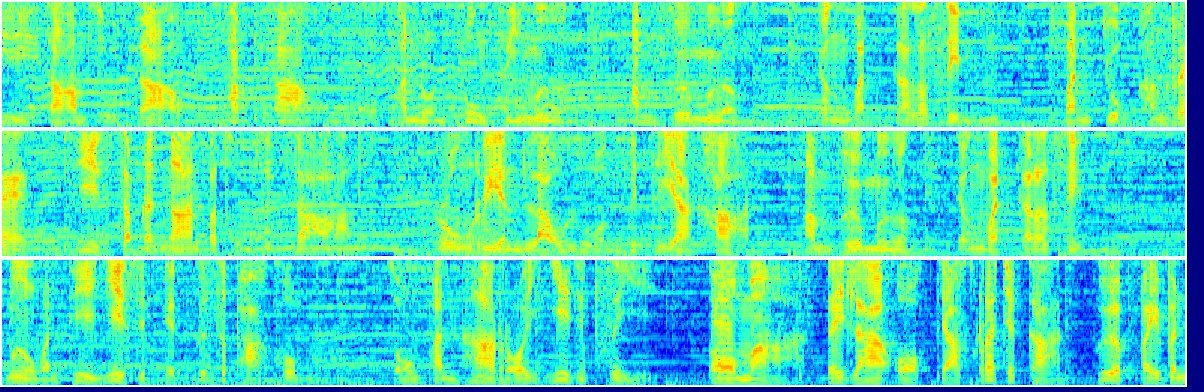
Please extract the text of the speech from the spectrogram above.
ที่ 309ทับ9ถนนทุ่งสีเมืองอำเภอเมือง จังหวัดกาลสินบรรจุครั้งแรกที่สำนักงานปฐมศึกษา โรงเรียนเหล่าหลวงวิทยาคารอำเภอเมือง จังหวัดกาลสินเมื่อวันที่ 21 พฤษภาคม 2524 ต่อมาได้ลาออกจากราชการเพื่อไปบรร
